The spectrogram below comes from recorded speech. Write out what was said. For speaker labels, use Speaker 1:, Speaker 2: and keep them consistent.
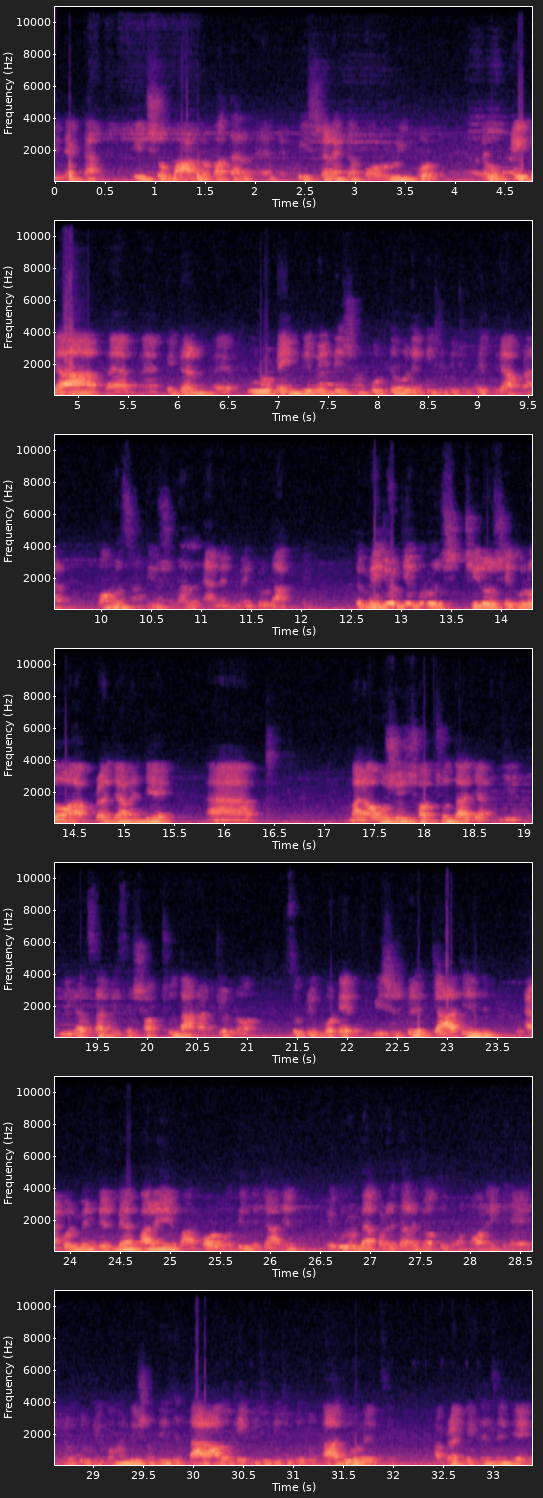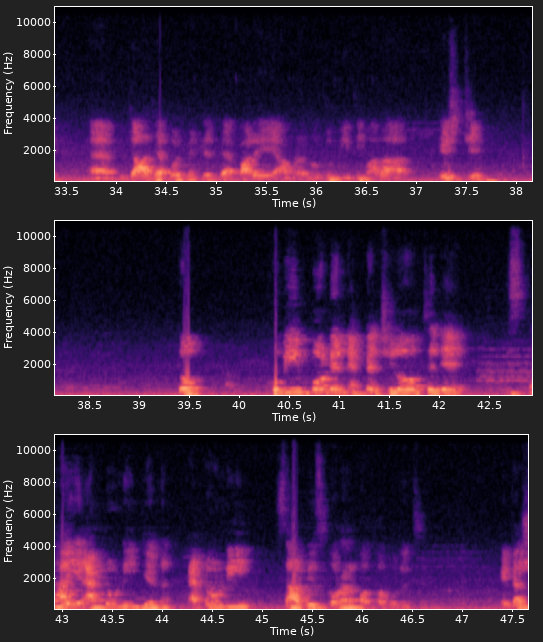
Speaker 1: এটা একটা তিনশো বান্ন পাতার পৃষ্ঠার একটা বড় রিপোর্ট এবং এটার পুরোটা ইমপ্লিমেন্টেশন করতে হলে কিছু কিছু ক্ষেত্রে আপনার কনস্টিটিউশনাল অ্যামেন্ডমেন্টও লাগবে। তো মেজর যেগুলো ছিল সেগুলো আপনারা জানেন যে মানে অবশ্যই স্বচ্ছতা লিগাল সার্ভিসের স্বচ্ছতা আনার জন্য সুপ্রিম কোর্টের বিশেষ করে জাজের অ্যাপয়েন্টমেন্টের ব্যাপারে বা পরবর্তীতে জাজের এগুলোর ব্যাপারে তারা যত অনেক নতুন রিকমেন্ডেশন দিয়েছেন, তার আলোকে কিছু কিছু কিন্তু কাজও হয়েছে। আপনারা দেখেছেন যে জাজ অ্যাপয়েন্টমেন্টের ব্যাপারে আমরা নতুন নীতিমালা এসছে। তো খুবই ইম্পর্টেন্ট একটা ছিল হচ্ছে যে, স্থায়ী অ্যাটর্নি অ্যাটর্নি সার্ভিস করার কথা বলেছে এটা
